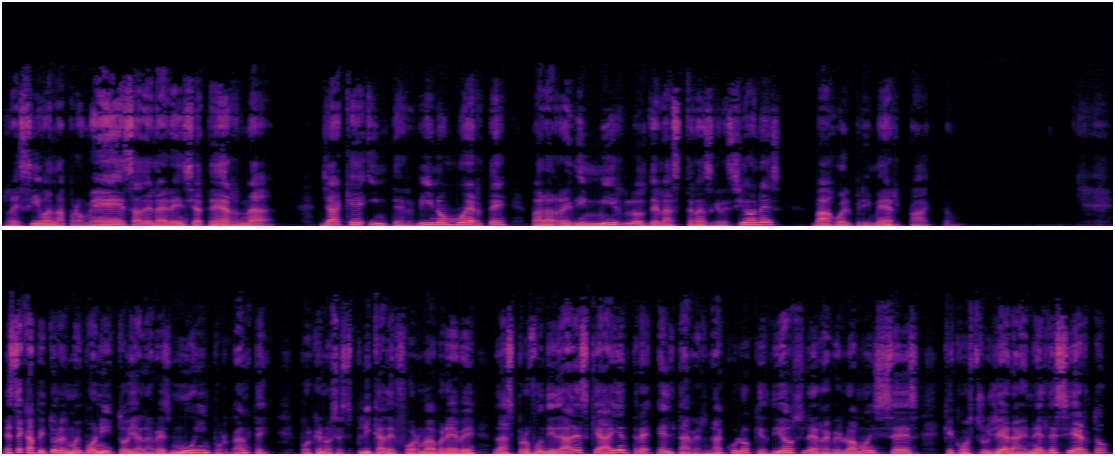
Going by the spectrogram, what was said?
reciban la promesa de la herencia eterna, ya que intervino muerte para redimirlos de las transgresiones bajo el primer pacto. Este capítulo es muy bonito y a la vez muy importante, porque nos explica de forma breve las profundidades que hay entre el tabernáculo que Dios le reveló a Moisés que construyera en el desierto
